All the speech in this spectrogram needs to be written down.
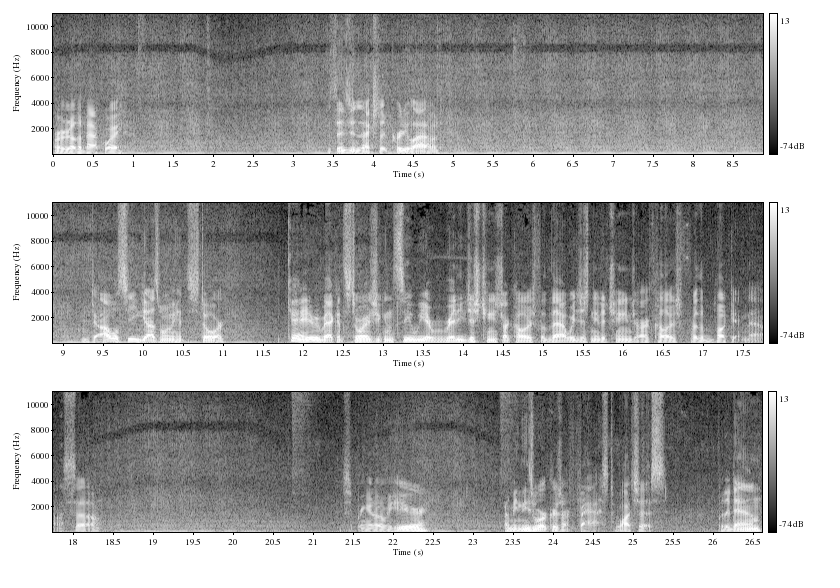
We're gonna go the back way. This engine's actually pretty loud. Okay, I will see you guys when we hit the store. Okay, here we're back at the store. As you can see, we already just changed our colors for that. We just need to change our colors for the bucket now. So, let's bring it over here. I mean, these workers are fast. Watch this. Put it down.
